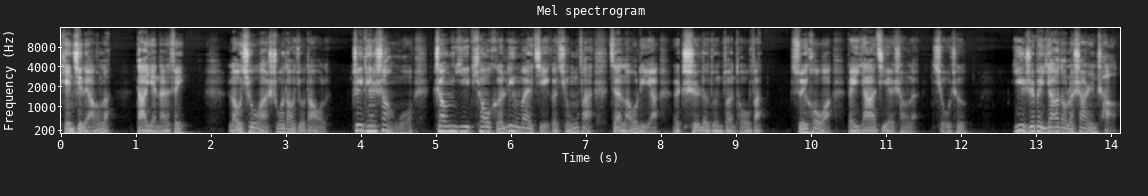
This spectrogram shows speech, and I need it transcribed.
天气凉了，大雁南飞，老邱啊说到就到了。这天上午，张一挑和另外几个囚犯在牢里啊吃了顿断头饭，随后啊被押解上了囚车，一直被押到了杀人场。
